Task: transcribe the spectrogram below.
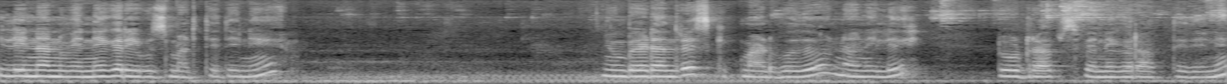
ಇಲ್ಲಿ ನಾನು ವೆನೆಗರ್ ಯೂಸ್ ಮಾಡ್ತಿದ್ದೀನಿ. ನೀವು ಬೇಡ ಅಂದರೆ ಸ್ಕಿಪ್ ಮಾಡ್ಬೋದು. ನಾನಿಲ್ಲಿ ಟೂ ಡ್ರಾಪ್ಸ್ ವೆನೆಗರ್ ಹಾಕ್ತಿದ್ದೀನಿ.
